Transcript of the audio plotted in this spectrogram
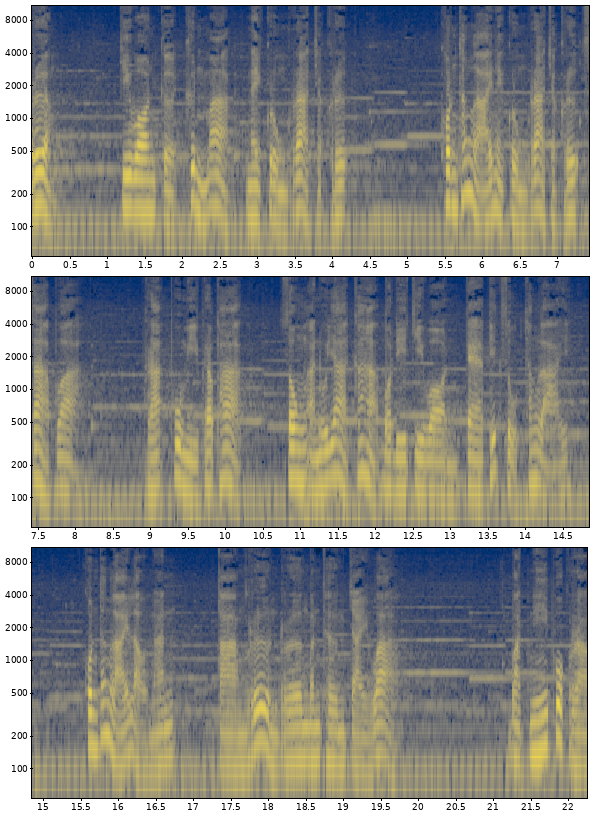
เรื่อง จีวรเกิดขึ้นมากในกรุงราชครึคนทั้งหลายในกรุงราชครึทราบว่า พระผู้มีพระภาค ทรงอนุญาตขหบดีจีวรแก่ภิกษุทั้งหลาย คนทั้งหลายเหล่านั้น ต่างรื่นเริงบันเทิงใจว่า บัดนี้พวกเรา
